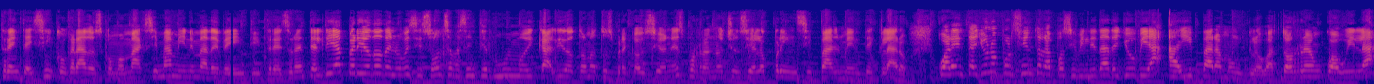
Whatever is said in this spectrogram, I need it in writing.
35 grados como máxima, mínima de 23. Durante el día, periodo de nubes y sol, se va a sentir muy, muy cálido. Toma tus precauciones. Por la noche, un cielo principalmente claro. 41% la posibilidad de lluvia ahí para Monclova. Torreón, Coahuila,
